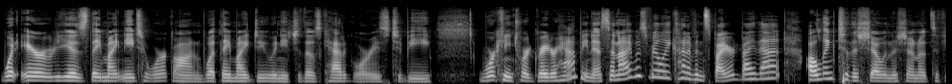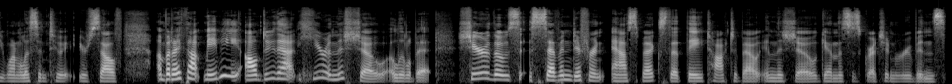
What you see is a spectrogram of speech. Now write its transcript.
what areas they might need to work on, what they might do in each of those categories to be working toward greater happiness. And I was really kind of inspired by that. I'll link to the show in the show notes if you want to listen to it yourself. Uh, but I thought maybe I'll do that here in this show a little bit. Share those seven different aspects that they talked about in the show. Again, this is Gretchen Rubin's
